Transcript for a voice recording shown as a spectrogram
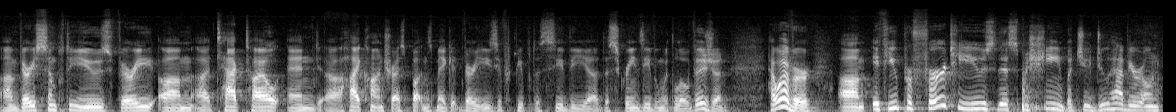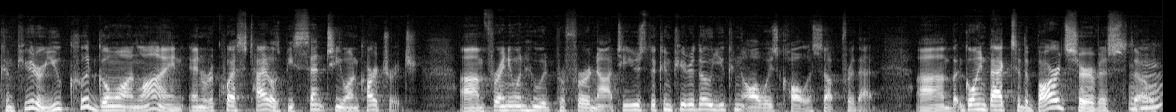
um, very simple to use, very um, uh, tactile, and uh, high contrast buttons make it very easy for people to see the, uh, the screens even with low vision. However, um, if you prefer to use this machine, but you do have your own computer, you could go online and request titles be sent to you on cartridge. Um, for anyone who would prefer not to use the computer, though, you can always call us up for that. Um, but going back to the BARD service, though,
